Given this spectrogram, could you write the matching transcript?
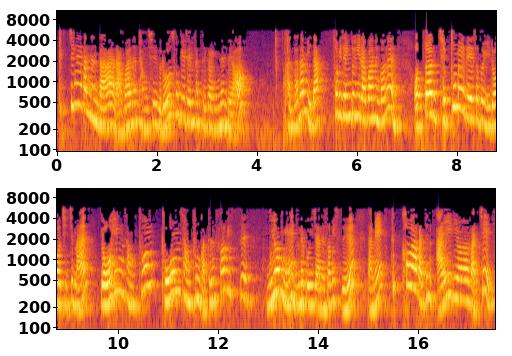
특징을 갖는다라고 하는 방식으로 소개된 파트가 있는데요. 간단합니다. 소비자 행동이라고 하는 거는 어떤 제품에 대해서도 이루어지지만 여행 상품, 보험 상품 같은 서비스, 무형의 눈에 보이지 않는 서비스, 그다음에 특허와 같은 아이디어와 같이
